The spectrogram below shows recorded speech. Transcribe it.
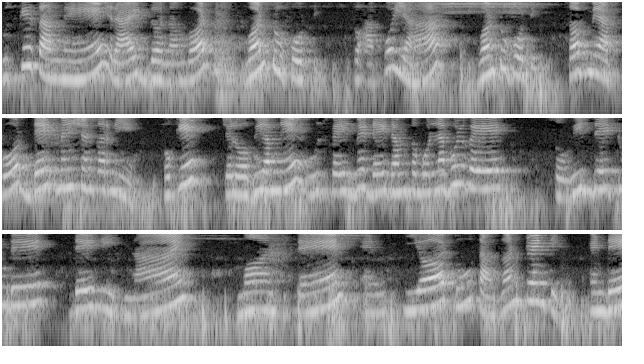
उसके सामने है write the number one to forty तो आपको यहाँ वन टू फोर्टी सब में आपको डेट मेंशन करनी है ओके चलो, अभी हमने उस पेज में डेट हम तो बोलना भूल गए। So which date today date is nine month ten and year two thousand twenty and day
